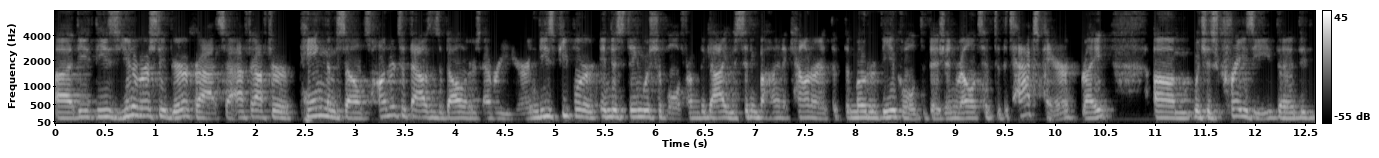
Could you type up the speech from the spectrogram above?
uh, the, these university bureaucrats, after, after paying themselves hundreds of thousands of dollars every year, and these people are indistinguishable from the guy who's sitting behind the counter at the, the motor vehicle division relative to the taxpayer, right? Um, which is crazy. The, the,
